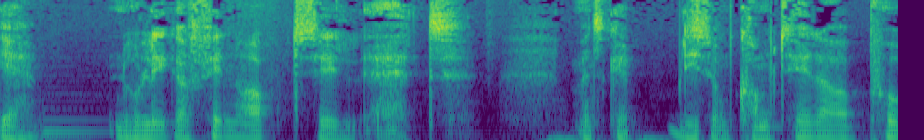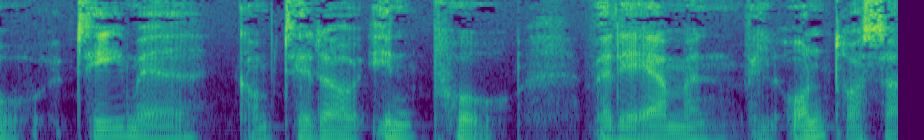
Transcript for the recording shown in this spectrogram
Ja, nu ligger Finn op til, at man skal ligesom komme tættere på temaet, komme tættere ind på, hvad det er, man vil undre sig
